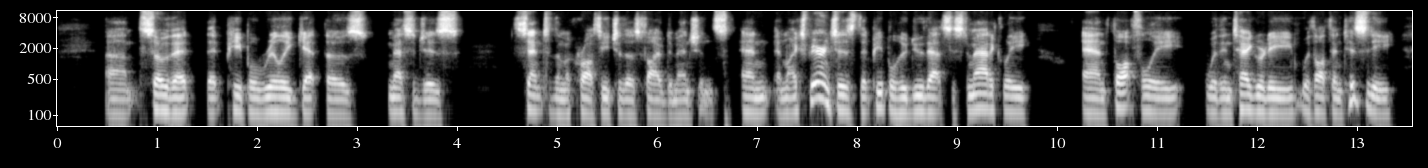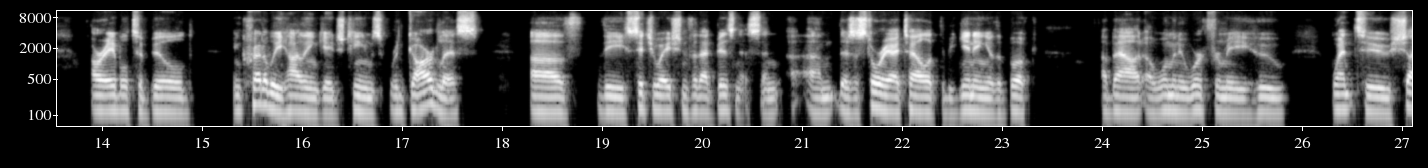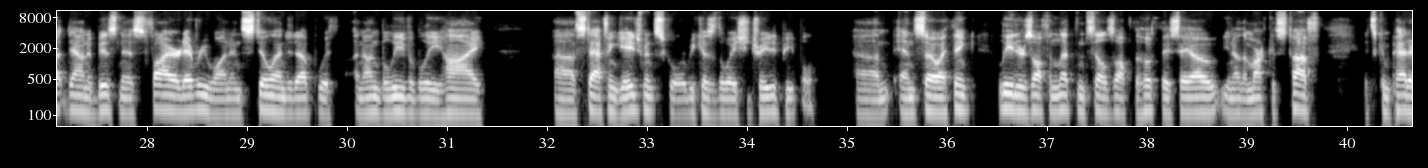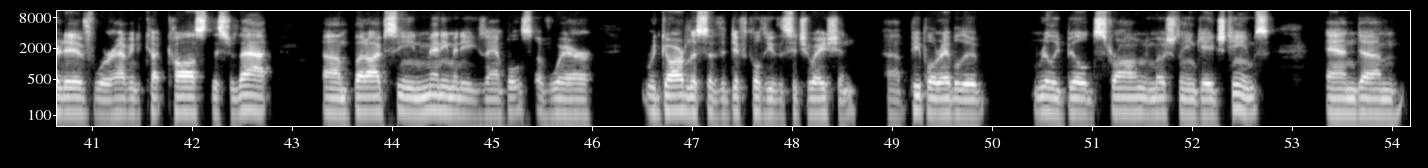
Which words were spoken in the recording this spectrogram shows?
um, so that that people really get those messages sent to them across each of those five dimensions. And and my experience is that people who do that systematically and thoughtfully with integrity, with authenticity, are able to build incredibly highly engaged teams, regardless of the situation for that business. And uh, um, there's a story I tell at the beginning of the book about a woman who worked for me who went to shut down a business, fired everyone, and still ended up with an unbelievably high uh, staff engagement score because of the way she treated people. Um, and so I think leaders often let themselves off the hook. They say, oh, you know, the market's tough, it's competitive, we're having to cut costs, this or that. Um, but I've seen many, many examples of where, regardless of the difficulty of the situation, uh, people are able to really build strong, emotionally engaged teams. And um,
